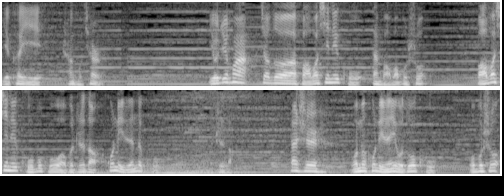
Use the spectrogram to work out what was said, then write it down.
也可以喘口气儿了。有句话叫做“宝宝心里苦，但宝宝不说”。宝宝心里苦不苦我不知道，婚礼人的苦我知道。但是我们婚礼人有多苦，我不说，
